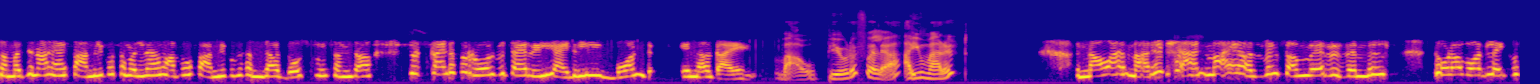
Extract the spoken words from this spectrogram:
समझना है फैमिली को समझना है वहाँ पे वो फैमिली को भी समझा दोस्त को समझा। So it's kind of a role which I really ideally want in a guy wow beautiful are you married now I'm married and my husband somewhere resembles थोड़ा बहुत लाइक उस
